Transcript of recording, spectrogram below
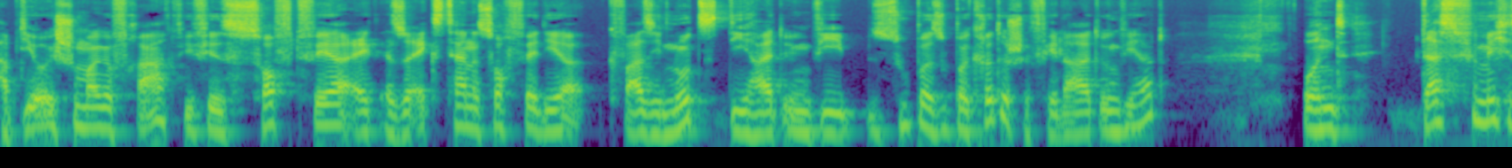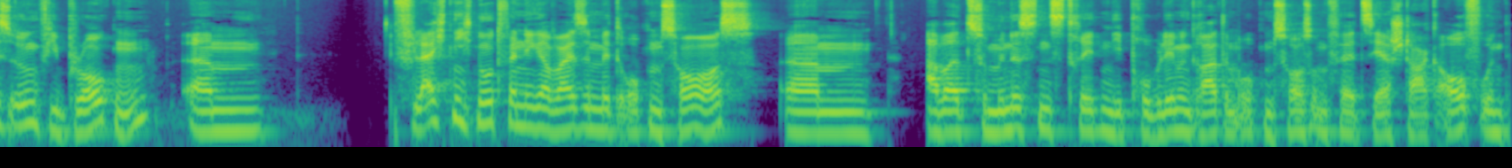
Habt ihr euch schon mal gefragt, wie viel Software, also externe Software, die ihr quasi nutzt, die halt irgendwie super, super kritische Fehler halt irgendwie hat? Und das für mich ist irgendwie broken. Ähm, vielleicht nicht notwendigerweise mit Open Source, ähm, aber zumindestens treten die Probleme gerade im Open Source Umfeld sehr stark auf und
